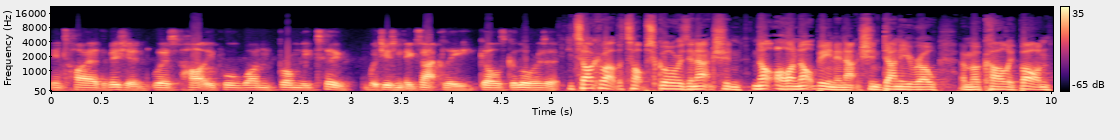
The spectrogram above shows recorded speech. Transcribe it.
the entire division was Hartlepool 1, Bromley 2, which isn't exactly goals galore, is it? You talk about the top scorers in action, not or not being in action, Danny Rowe and Macauley Bonne.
